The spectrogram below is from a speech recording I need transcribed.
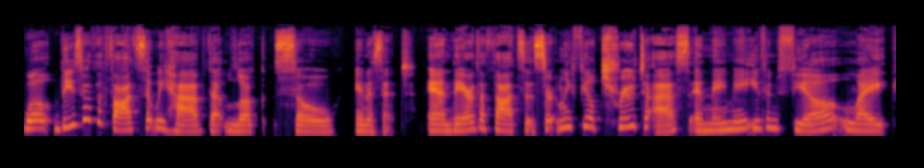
Well, these are the thoughts that we have that look so innocent. And they're the thoughts that certainly feel true to us. And they may even feel like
